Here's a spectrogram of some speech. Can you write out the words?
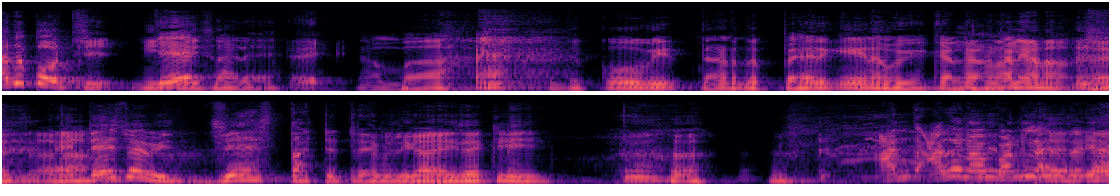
அது போச்சு நீ Okay? பேசாத நம்ம இந்த கோவிட் நடந்த பிறகே நமக்கு கல்யாணம் கல்யாணம் and that's why we just started traveling yeah exactly அந்த அதை நான் பண்ணல சரியா?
